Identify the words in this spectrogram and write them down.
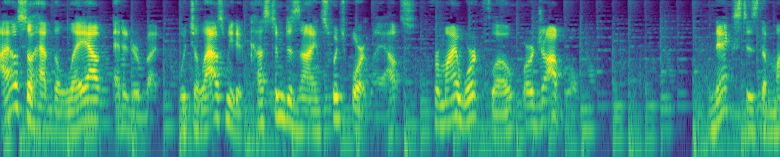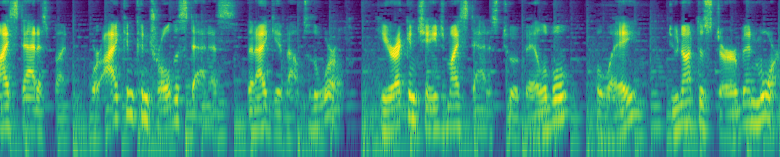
I also have the Layout Editor button, which allows me to custom design switchboard layouts for my workflow or job role. Next is the My Status button, where I can control the status that I give out to the world. Here I can change my status to available, away, do not disturb, and more.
